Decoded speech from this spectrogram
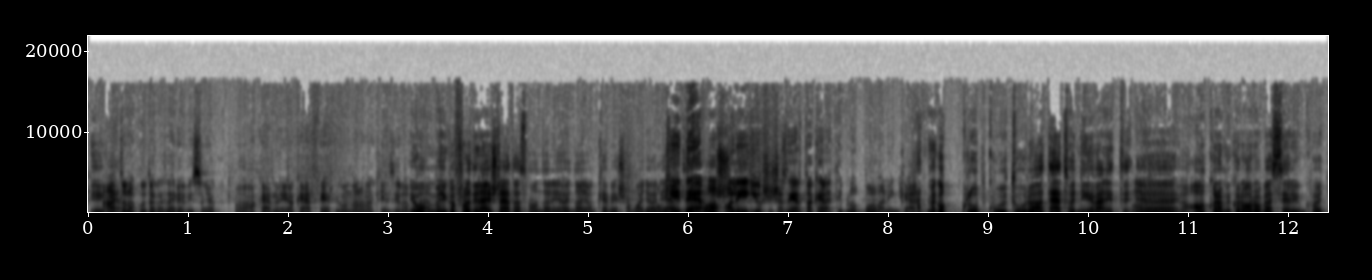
igen. átalakultak az erőviszonyok, akár női, akár férfi vonalon a kézilabdában. Jó, mondjuk a Fradinál is lehet azt mondani, hogy nagyon kevés a magyar okay, játékos. de a, a légiós is azért a keleti blokkból van inkább. Hát meg a klubkultúra, tehát hogy nyilván itt hmm. uh, akkor, amikor arról beszélünk, hogy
